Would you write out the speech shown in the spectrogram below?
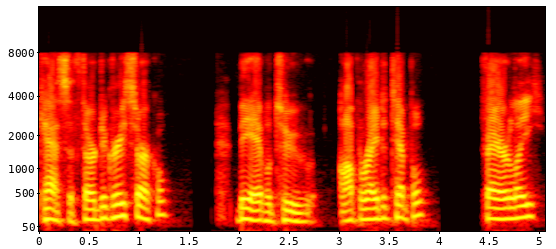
cast a third degree circle, be able to operate a temple fairly,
